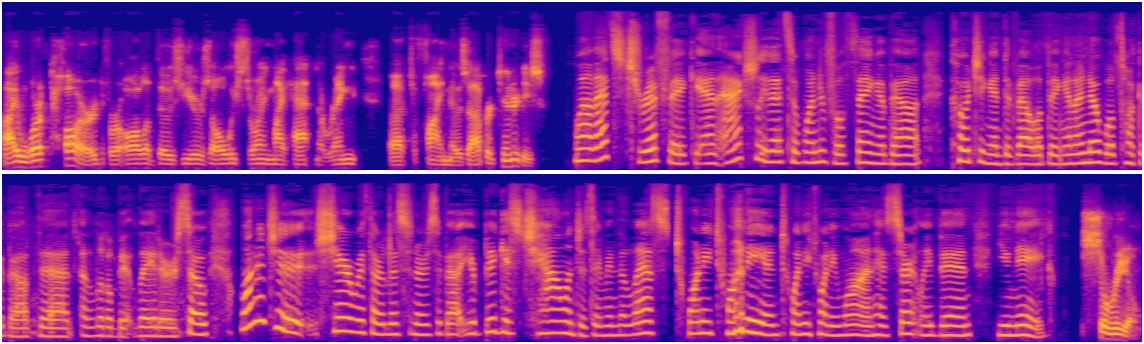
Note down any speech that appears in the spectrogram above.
I worked hard for all of those years, always throwing my hat in the ring uh, to find those opportunities. Well, that's terrific. And actually, that's a wonderful thing about coaching and developing. And I know we'll talk about that a little bit later. So, why don't you share with our listeners about your biggest challenges? I mean, the last 2020 and 2021 has certainly been unique. Surreal.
